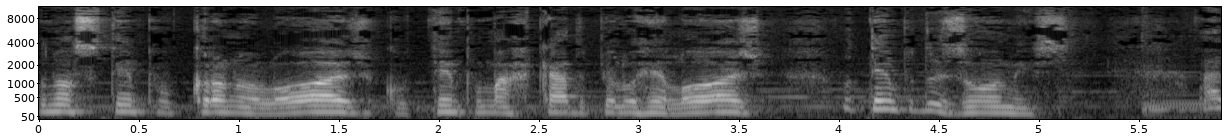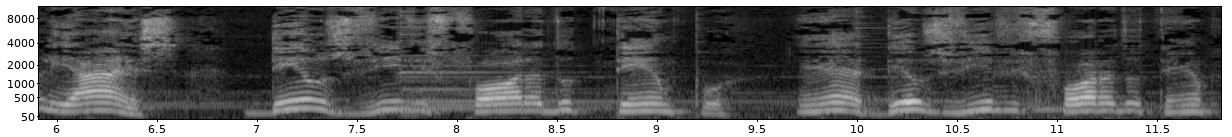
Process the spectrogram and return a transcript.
O nosso tempo cronológico, o tempo marcado pelo relógio, o tempo dos homens. Aliás, Deus vive fora do tempo. É, Deus vive fora do tempo.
